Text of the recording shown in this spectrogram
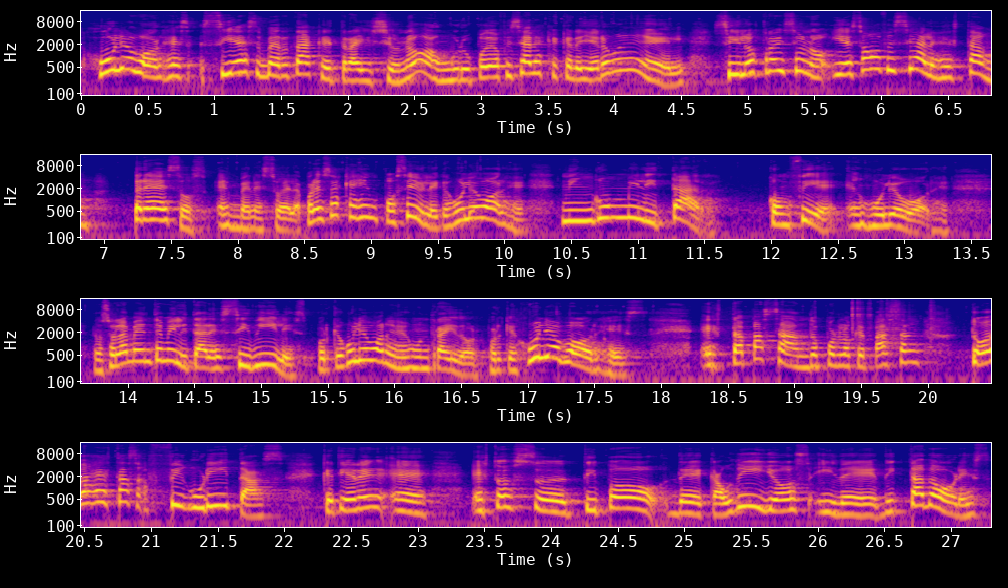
Julio Borges sí es verdad que traicionó a un grupo de oficiales que creyeron en él, sí los traicionó y esos oficiales están presos en Venezuela. Por eso es que es imposible que Julio Borges, ningún militar, confíe en Julio Borges no solamente militares, civiles, porque Julio Borges es un traidor, porque Julio Borges está pasando por lo que pasan todas estas figuritas que tienen eh, estos eh, tipos de caudillos y de dictadores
